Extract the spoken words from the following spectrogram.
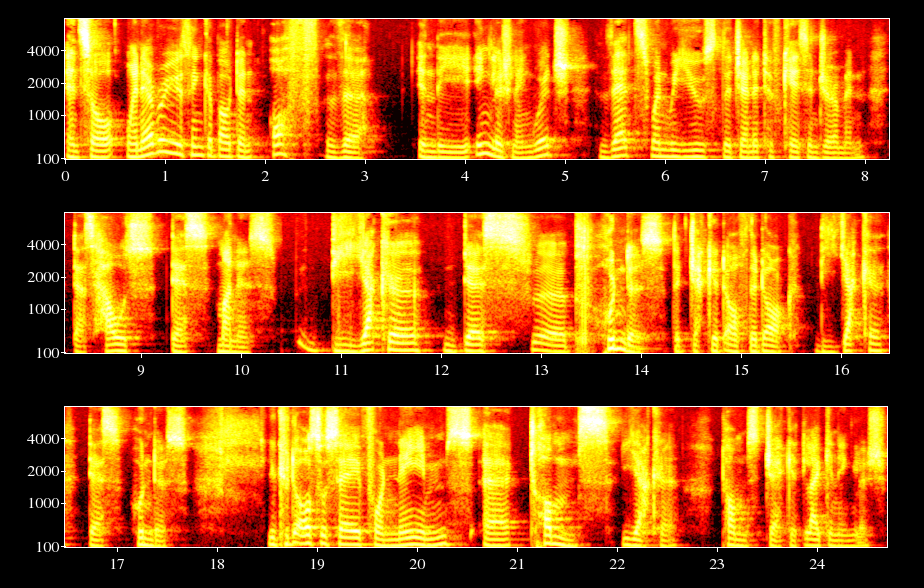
And so, whenever you think about an of the in the English language, that's when we use the genitive case in German. Das Haus des Mannes. Die Jacke des äh, Hundes. The jacket of the dog. Die Jacke des Hundes. You could also say for names, uh, Tom's Jacke, Tom's jacket, like in English.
